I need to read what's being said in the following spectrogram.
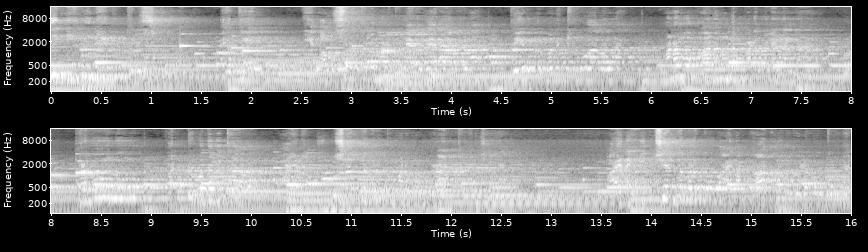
ఇది నీవు నేను తెలుసుకో అయితే ఈ అవసరతలు మనకు నెరవేరాలన్నా దేవుడు మనకి ఇవ్వాలన్నా మనము ఆనందపడవలనన్నా ప్రభువును పట్టుబదలక ఆయన ఇచ్చేంత వరకు మనము ప్రార్థన చేయాలి. ఆయన ఇచ్చేంత వరకు ఆయన ప్రార్థన విడవకుండా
